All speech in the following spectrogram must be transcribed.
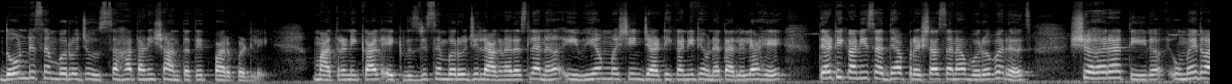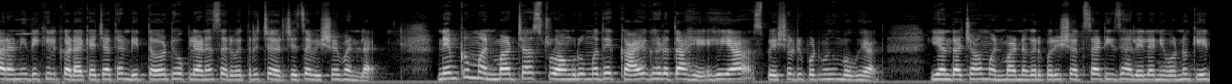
दोन डिसेंबर रोजी उत्साहात आणि शांततेत पार पडले. मात्र निकाल एकवीस डिसेंबर रोजी लागणार असल्यानं ईव्हीएम मशीन ज्या ठिकाणी ठेवण्यात आलेले आहे त्या ठिकाणी सध्या प्रशासनाबरोबरच शहरातील उमेदवारांनी देखील कडाक्याच्या थंडीत तळ ठोकल्यानं सर्वत्र चर्चेचा विषय बनलाय. नेमकं मनमाडच्या स्ट्रॉंग रूममध्ये काय घडत आहे हे या स्पेशल रिपोर्टमधून बघूयात. यंदाच्या मनमाड नगर परिषदसाठी झालेल्या निवडणुकीत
